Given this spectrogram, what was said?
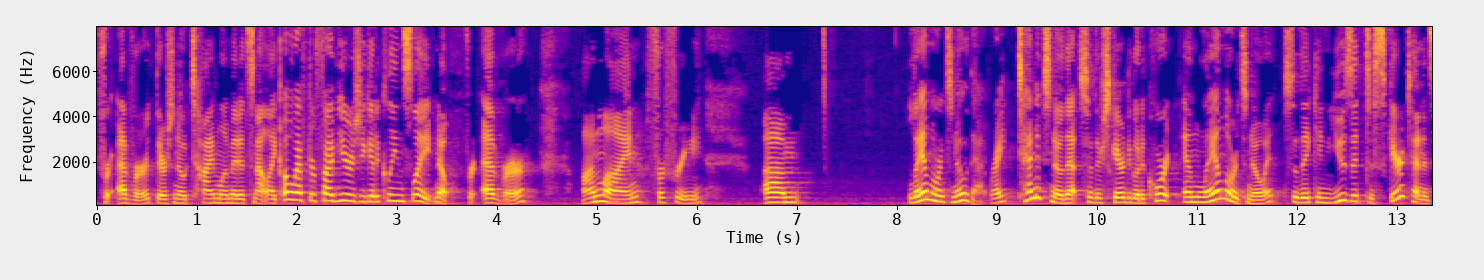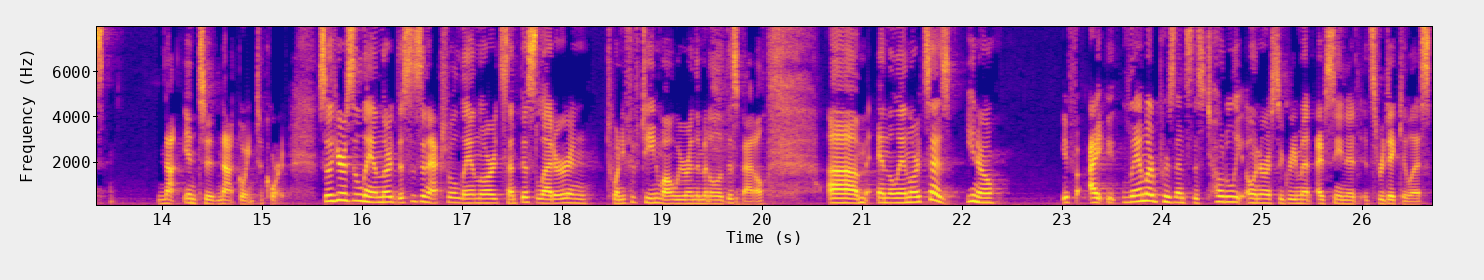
forever. There's no time limit. It's not like, oh, after five years you get a clean slate. No, forever, online, for free. Um, landlords know that, right? Tenants know that, so they're scared to go to court, and landlords know it, so they can use it to scare tenants not into not going to court. So here's the landlord. This is an actual landlord, sent this letter in 2015 while we were in the middle of this battle. Um, and the landlord says, you know, if I, landlord presents this totally onerous agreement, I've seen it, it's ridiculous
